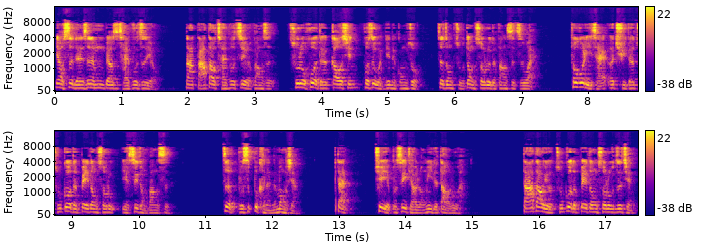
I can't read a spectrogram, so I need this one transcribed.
要是人生的目标是财富自由，那达到财富自由的方式，除了获得高薪或是稳定的工作这种主动收入的方式之外，透过理财而取得足够的被动收入也是一种方式，这不是不可能的梦想，但却也不是一条容易的道路啊！达到有足够的被动收入之前，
